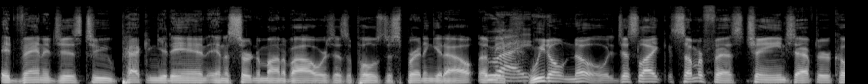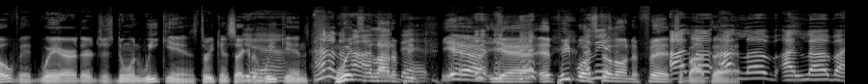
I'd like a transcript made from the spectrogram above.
advantages to packing it in in a certain amount of hours as opposed to spreading it out. I mean, Right. we don't know. Just like Summerfest changed after COVID, where they're just doing weekends, three consecutive Yeah. weekends, I don't know which how I a lot like of that. people. Yeah, yeah, people are I mean, still on the fence I about lo- that. I love, I love, I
